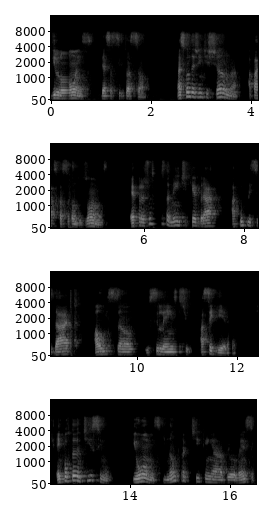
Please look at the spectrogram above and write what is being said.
vilões dessa situação. Mas quando a gente chama a participação dos homens, é para justamente quebrar a cumplicidade, a omissão, o silêncio, a cegueira. É importantíssimo que homens que não pratiquem a violência,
